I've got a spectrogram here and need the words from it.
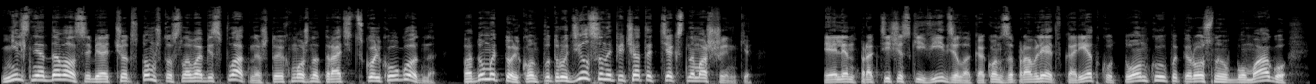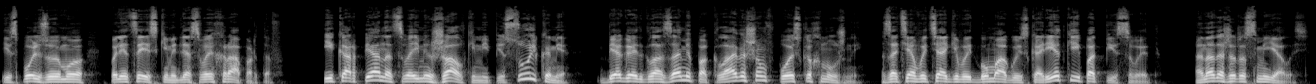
Нильс не отдавал себе отчет в том, что слова бесплатны, что их можно тратить сколько угодно. Подумать только, он потрудился напечатать текст на машинке. Эллен практически видела, как он заправляет в каретку тонкую папиросную бумагу, используемую полицейскими для своих рапортов, и, корпя над своими жалкими писульками, бегает глазами по клавишам в поисках нужной. Затем вытягивает бумагу из каретки и подписывает. Она даже рассмеялась.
